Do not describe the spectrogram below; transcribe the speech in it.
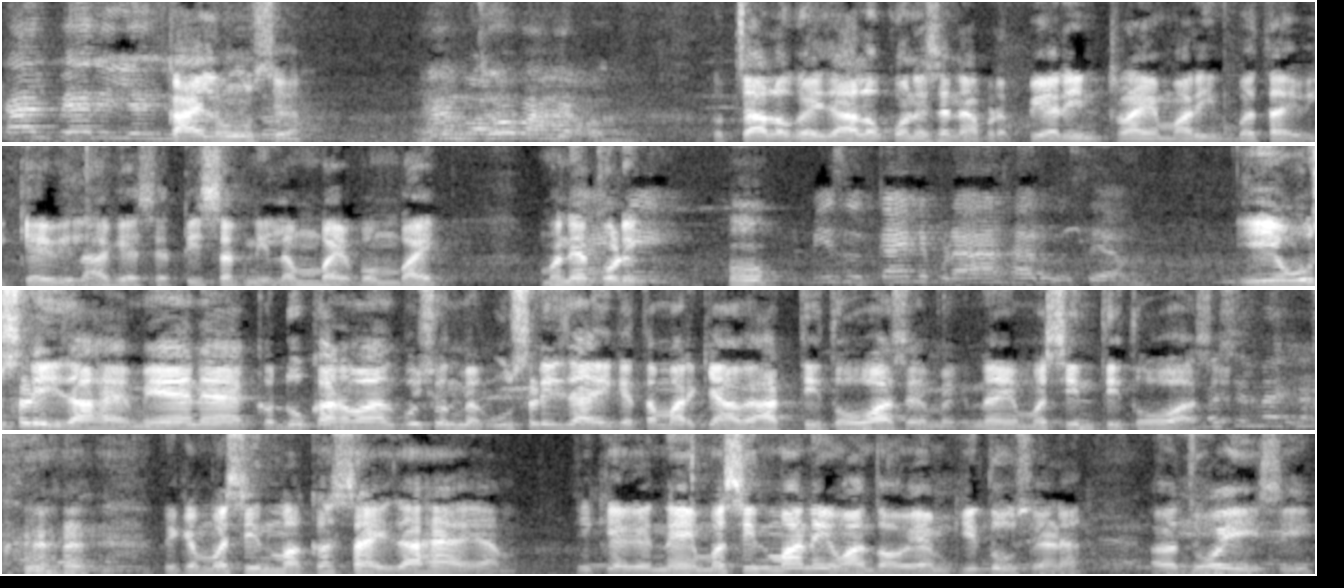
કાલ પહેરી લેજો. કાલ શું છે? તો ચાલો ગાઈઝ આ લોકોને છે ને આપણે પહેરીને ટ્રાય મારીને બતાવી કેવી લાગે છે. ટી શર્ટની લંબાઈ બંબાઈ. મને થોડીક હું? બીજું કાંઈ નહીં પણ આ સારું છે આમ એ ઉસળી જાહે. મેં એને દુકાન વાળાને પૂછ્યું ને મેં ઉસળી જાય કે તમારે ક્યાં હવે હાથથી ધોવાશે મેં નહીં મશીનથી ધોવાશે કે મશીનમાં ઘસાઈ જાહે એમ. એ કે નહીં મશીનમાં નહીં વાંધો આવે એમ કીધું છે એણે. હવે જોઈ છી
